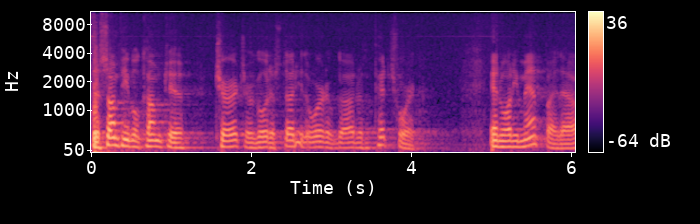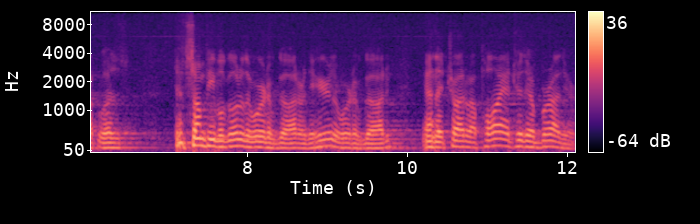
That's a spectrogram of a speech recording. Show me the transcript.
that some people come to church or go to study the Word of God with a pitchfork. And what he meant by that was that some people go to the Word of God or they hear the Word of God and they try to apply it to their brother.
